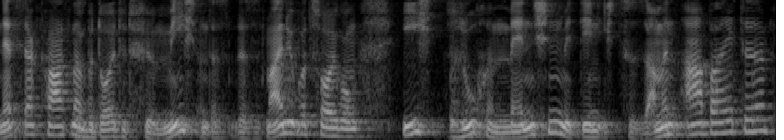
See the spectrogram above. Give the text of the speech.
Netzwerkpartner mhm. bedeutet für mich, und das, das ist meine Überzeugung, ich suche Menschen, mit denen ich zusammenarbeite,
